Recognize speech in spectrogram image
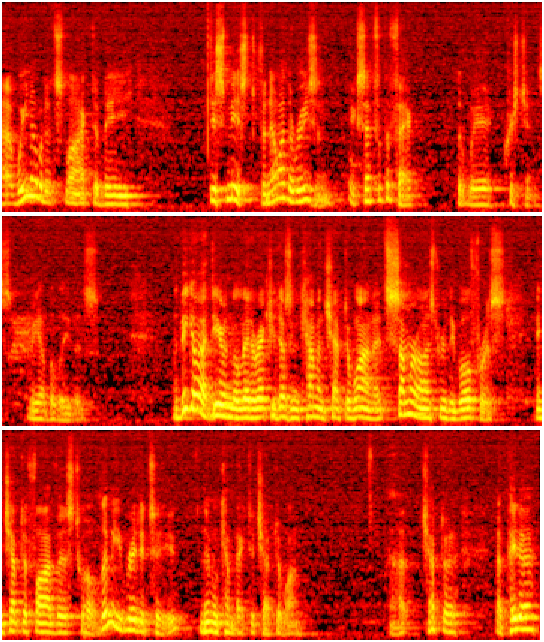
Uh, we know what it's like to be dismissed for no other reason except for the fact that we're Christians, we are believers. The big idea in the letter actually doesn't come in chapter 1. It's summarised really well for us in chapter 5, verse 12. Let me read it to you, and then we'll come back to chapter 1. Uh, chapter uh, Peter,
